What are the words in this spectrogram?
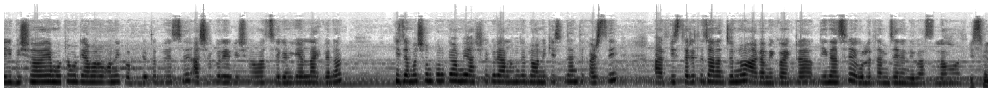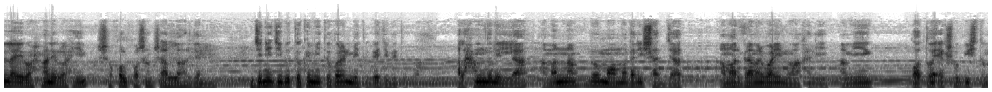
এই বিষয়ে মোটামুটি আমার অনেক অভিজ্ঞতা হয়েছে। আশা করি এই বিষয়ে আমার সেকেন্ড ইয়ার লাগবে না। হিজামা সম্পর্কে আমি আশা করি আলহামদুলিল্লাহ অনেক কিছু জানতে পারছি। আর বিস্তারিত জানার জন্য আগামী কয়েকটা দিন আছে, এগুলোতে আমি জেনে নিব। আসসালামু বিসমিল্লাহ রহমান রহিম। সকল প্রশংসা আল্লাহর জন্য। যিনি জীবিতকে মৃত করেন, মৃতকে জীবিত করেন। আলহামদুলিল্লাহ, আমার নাম হলো মোহাম্মদ আলী সাজ্জাদ। আমার গ্রামের বাড়ি নোয়াখালী। আমি গত একশো বিশতম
